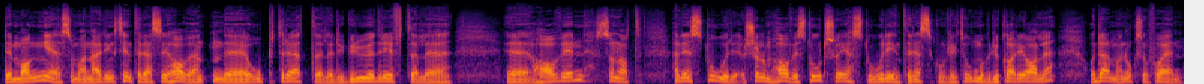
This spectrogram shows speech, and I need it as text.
Det er mange som har næringsinteresse i havet, enten det er oppdrett eller det er gruedrift eller havvind. sånn at her er en stor, Selv om havet er stort, så er store interessekonflikter om å bruke arealet. og Der må en også få en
